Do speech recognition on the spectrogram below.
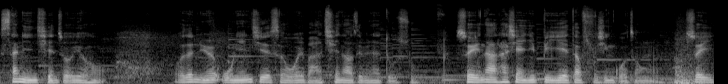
三年前左右，我的女儿五年级的时候，我也把她迁到这边来读书，所以那她现在已经毕业到复兴国中了，所以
